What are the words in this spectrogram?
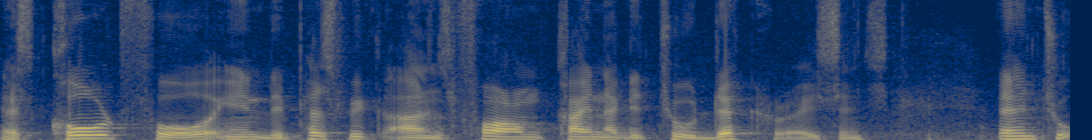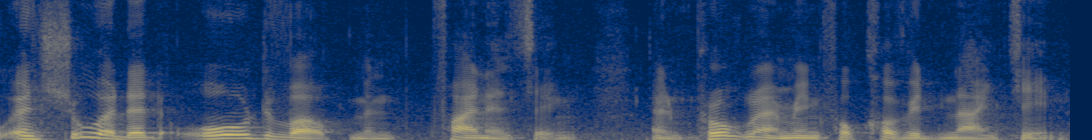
As called for in the Pacific Islands Forum Kainaki 2 declarations, and to ensure that all development, financing, and programming for COVID-19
